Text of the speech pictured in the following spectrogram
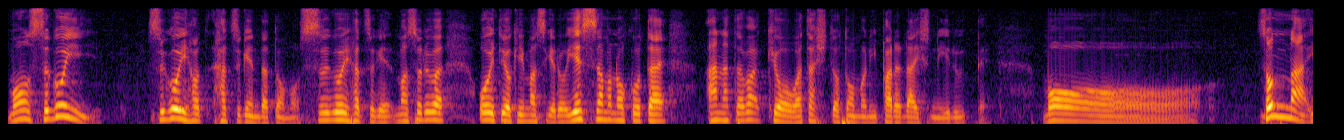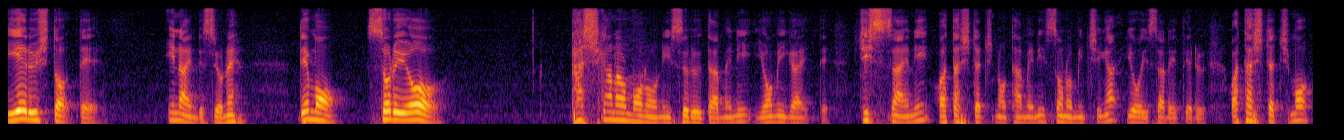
もうすごいすごい発言だと思う。すごい発言。まあそれは置いておきますけどイエス様の答えあなたは今日私と共にパラダイスにいるって。もうそんな言える人っていないんですよね。でもそれを確かなものにするためによみがえって実際に私たちのためにその道が用意されている。私たちも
